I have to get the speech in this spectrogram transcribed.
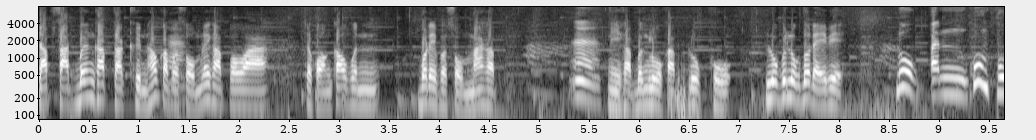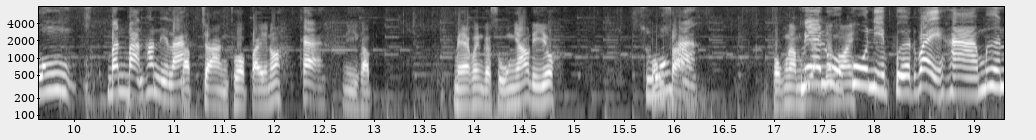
จับสัตว์เบิ้งครับตักขึ้นเท่ากับผสมเลยครับ เพราะว่าเจ้าของเก่าเพิ่นบ่ได้ผสมมาครับอ่านี่ครับเบิ้งลูกครับ ลูกผู้ลูกเป็นลูกตัวใดพี่ลูกอันคุ้มฝูงบ้านๆเท่านี้ละรับจ้างทั่วไปเนาะค่ะนี่ครับ แม่เพิ่นก็สูงยาวดีอยู่สูผงมสั่งค่ะ ตกน้ำแม่เลี้ยงลูกน้อยคู่นี่เปิดไว้ห้าหมื่น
